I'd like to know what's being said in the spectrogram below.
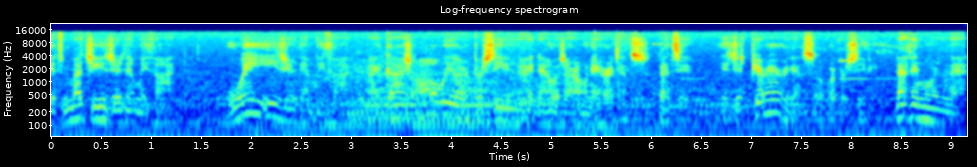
It's much easier than we thought. Way easier than we thought. My gosh, all we are perceiving right now is our own arrogance. That's it. It's just pure arrogance that we're perceiving. Nothing more than that.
